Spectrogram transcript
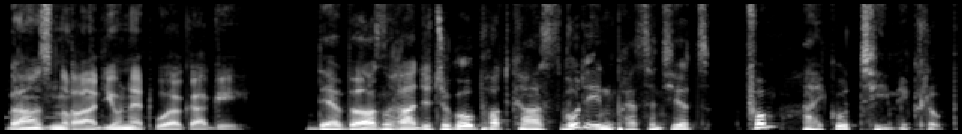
Börsenradio Network AG. Der Börsenradio To Go Podcast wurde Ihnen präsentiert vom Heiko Theme Club.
